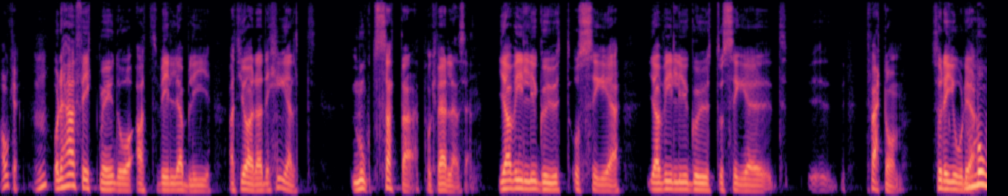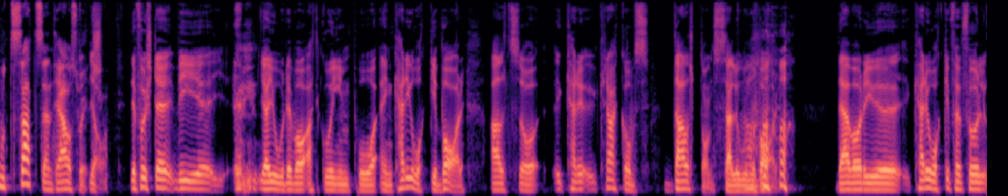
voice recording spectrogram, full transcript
Okej. Mm. Och det här fick mig ju då att vilja bli, att göra det helt motsatta på kvällen sen. Jag vill ju gå ut och se, jag vill ju gå ut och se eh, tvärtom. Så det gjorde jag. Motsatsen till Auschwitz. Ja. Det första vi, jag gjorde var att gå in på en karaokebar. Alltså eh, Kar- Krakows Daltons saloon och bar. Där var det ju karaoke för full eh,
